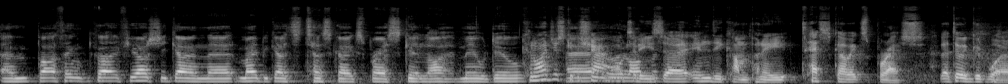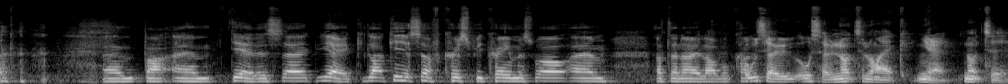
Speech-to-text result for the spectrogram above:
Um, but I think like, if you're actually going there, maybe go to Tesco Express, get like a meal deal. Can I just give a Uh, shout out to like these uh, indie company Tesco Express? They're doing good work. Um, but um, yeah, there's uh, yeah, like get yourself a Krispy Kreme as well. Um, I don't know, like what kind. Also, also not to like you know, not to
